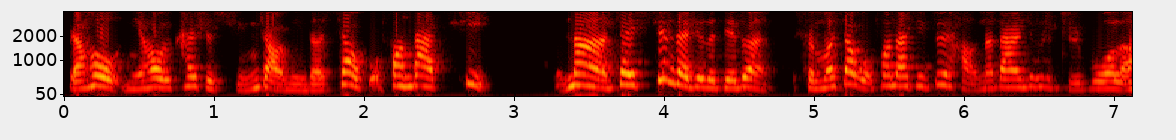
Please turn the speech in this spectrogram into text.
然后你要开始寻找你的效果放大器。那在现在这个阶段，什么效果放大器最好？那当然就是直播了，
